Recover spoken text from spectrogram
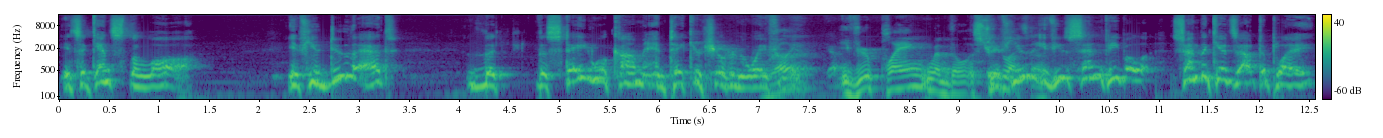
It's against the law. If you do that, the the state will come and take your children away from Really? you. If you're playing with the street If you if you send people send the kids out to play,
